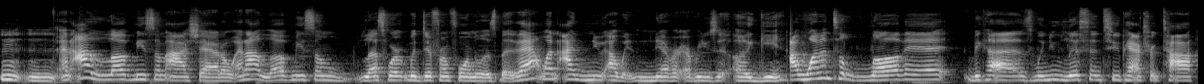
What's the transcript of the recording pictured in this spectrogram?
Mm-mm. And I love me some eyeshadow and I love me some let's work with different formulas. But that one, I knew I would never ever use it again. I wanted to love it because when you listen to Patrick Ta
